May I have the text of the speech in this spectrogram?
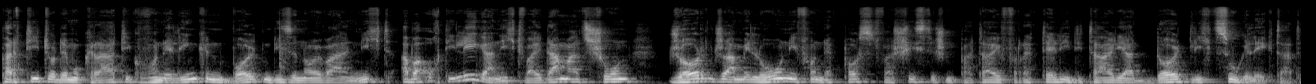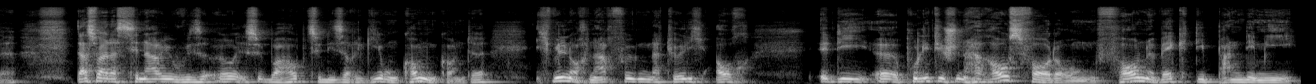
Partito Democratico von der Linken wollten diese Neuwahlen nicht, aber auch die Lega nicht, weil damals schon Giorgia Meloni von der postfaschistischen Partei Fratelli d'Italia deutlich zugelegt hatte. Das war das Szenario, wie es überhaupt zu dieser Regierung kommen konnte. Ich will noch nachfügen, natürlich auch äh, die äh, politischen Herausforderungen, vorneweg die Pandemie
